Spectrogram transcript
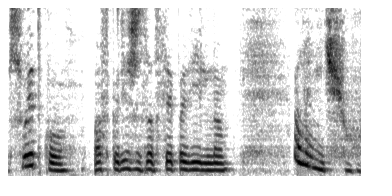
швидко, а скоріше за все повільно. Але нічого.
